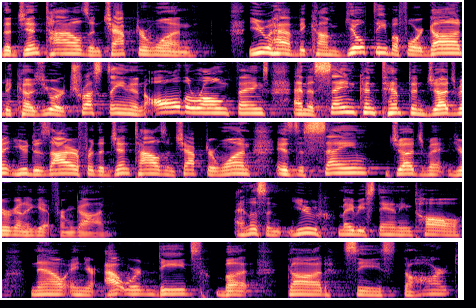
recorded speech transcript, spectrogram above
the Gentiles in chapter 1 you have become guilty before God because you are trusting in all the wrong things, and the same contempt and judgment you desire for the Gentiles in chapter 1 is the same judgment you're going to get from God. And listen, you may be standing tall now in your outward deeds, but God sees the heart.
